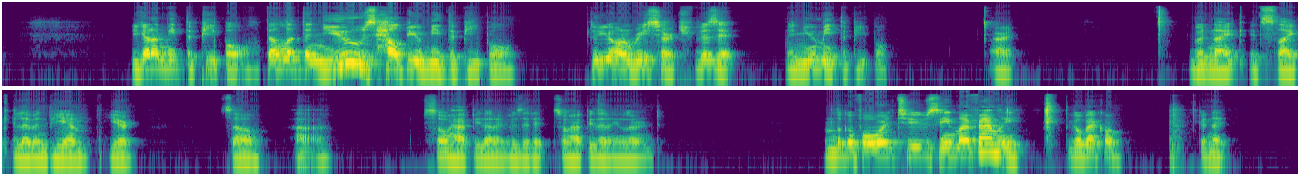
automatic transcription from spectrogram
You got to meet the people. Don't let the news help you meet the people. Do your own research, visit, and you meet the people. All right. Good night. It's like 11 p.m. here. So, uh, so happy that I visited. So happy that I learned. I'm looking forward to seeing my family to go back home. Good night.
